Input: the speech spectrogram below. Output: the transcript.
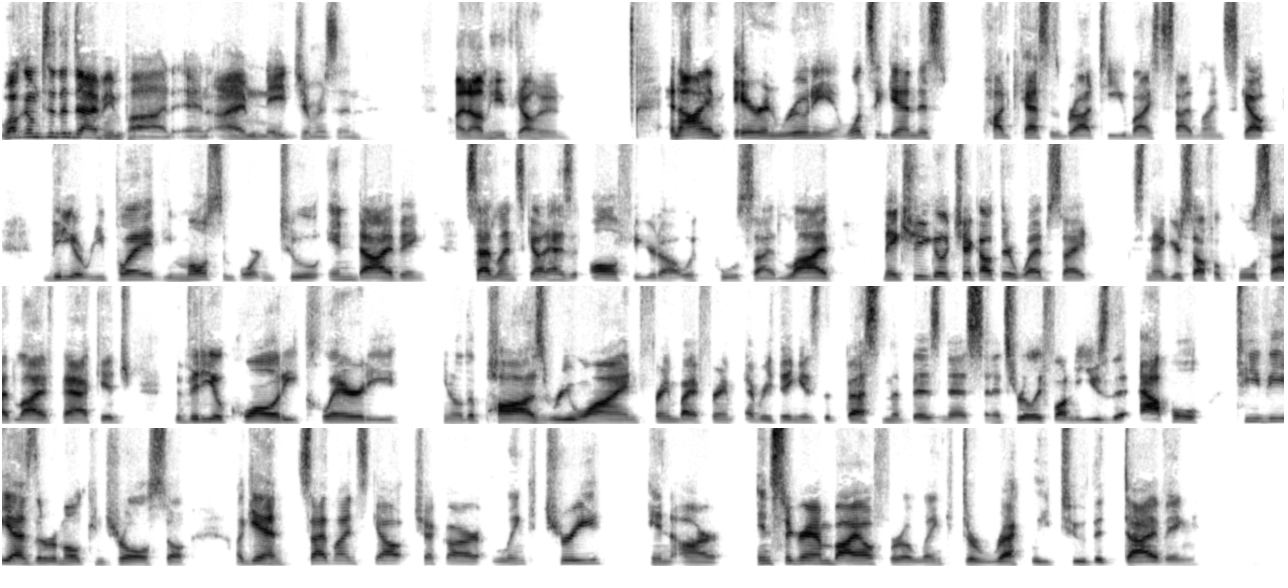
Welcome to the Diving Pod, and I'm Nate Jimerson. And I'm Heath Calhoun. And I am Aaron Rooney. And once again, this podcast is brought to you by Sideline Scout Video Replay, the most important tool in diving. Sideline Scout has it all figured out with Poolside Live. Make sure you go check out their website, snag yourself a Poolside Live package. The video quality, clarity, you know, the pause, rewind, frame by frame, everything is the best in the business. And it's really fun to use the Apple TV as the remote control. So, again, Sideline Scout, check our link tree in our Instagram bio for a link directly to the diving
